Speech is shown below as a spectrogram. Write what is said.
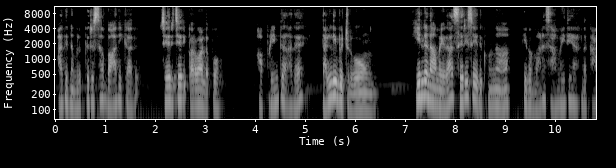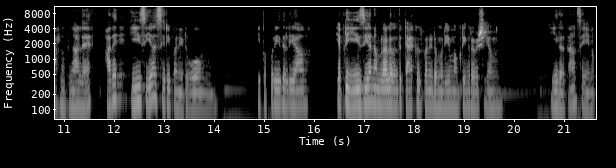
அது நம்மளை பெருசாக பாதிக்காது. சரி சரி பரவாயில்ல போ. அப்படின்ட்டு அதை தள்ளி விட்டுடுவோம். இல்லை நாம் ஏதாவது சரி செய்துக்கணும்னா இப்போ மனசு அமைதியாக இருந்த காரணத்தினால அதை ஈஸியாக சரி பண்ணிடுவோம். இப்போ புரியுது இல்லையா? எப்படி ஈஸியாக நம்மளால் வந்து டேக்கிள் பண்ணிட முடியும் அப்படிங்கிற விஷயம். இதை தான் செய்யணும்.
